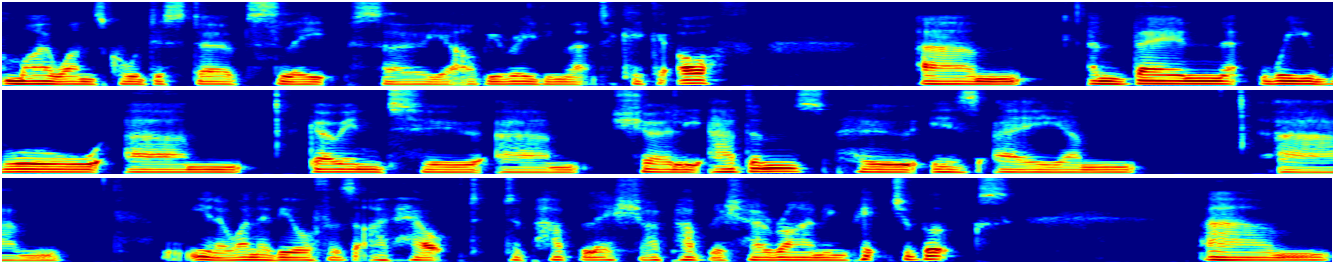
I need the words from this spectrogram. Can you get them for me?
my one's called Disturbed Sleep. So yeah, I'll be reading that to kick it off. Um, and then we will um, go into um, Shirley Adams, who is a um, um, you know one of the authors that I've helped to publish. I publish her rhyming picture books. Um,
